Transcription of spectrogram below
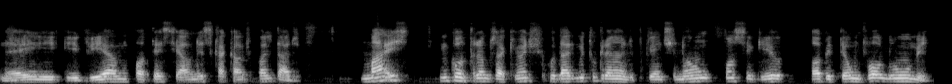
né? E, e via um potencial nesse cacau de qualidade. Mas encontramos aqui uma dificuldade muito grande, porque a gente não conseguiu obter um volume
